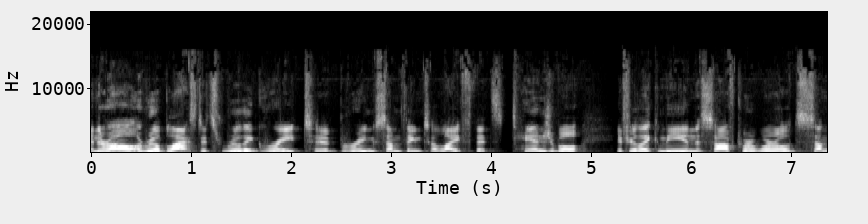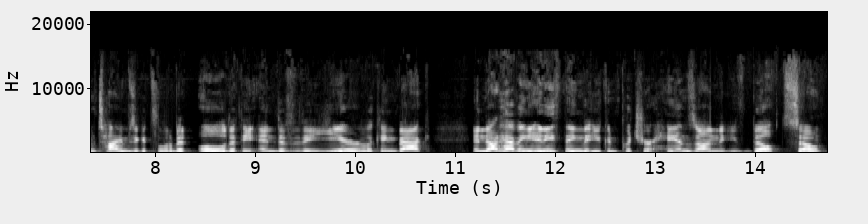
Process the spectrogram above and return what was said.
And they're all a real blast. It's really great to bring something to life that's tangible. If you're like me in the software world, sometimes it gets a little bit old at the end of the year looking back and not having anything that you can put your hands on that you've built. So,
